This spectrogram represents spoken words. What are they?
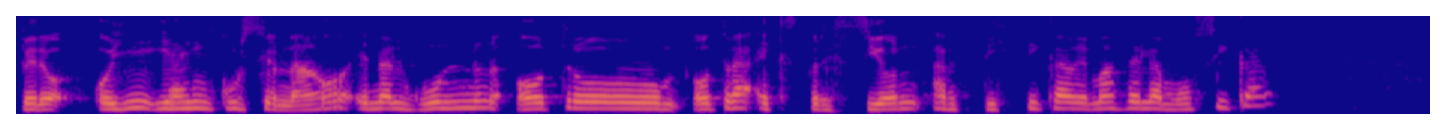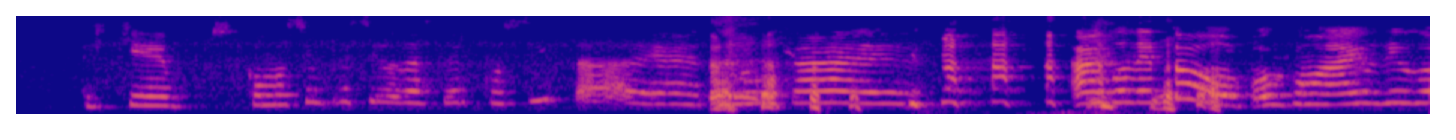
Pero, oye, ¿y has incursionado en algún otro, otra expresión artística además de la música? Es que, pues, como siempre he sido de hacer cositas, nunca eh, hago de todo. Pues, como ahí digo,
